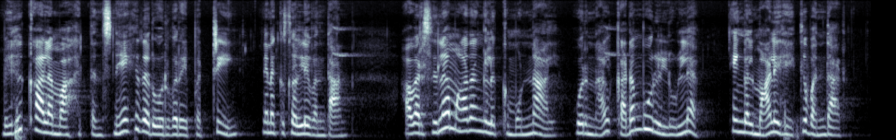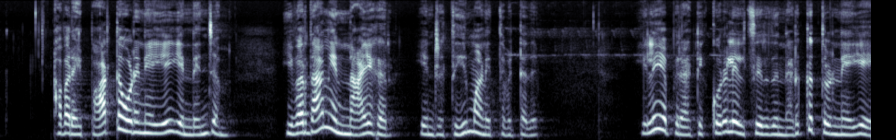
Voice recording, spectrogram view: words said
வெகு காலமாக தன் சிநேகிதர் ஒருவரை பற்றி எனக்கு சொல்லி வந்தான். அவர் சில மாதங்களுக்கு முன்னால் ஒரு நாள் கடம்பூரில் உள்ள எங்கள் மாளிகைக்கு வந்தார். அவரை பார்த்த உடனேயே என் நெஞ்சம் இவர்தான் என் நாயகர் என்று தீர்மானித்து விட்டது இளைய பிராட்டி குரலில் சிறிது நடுக்கத்துடனேயே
